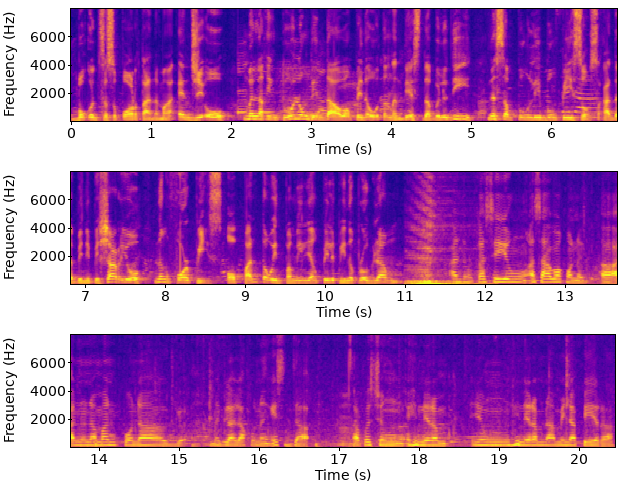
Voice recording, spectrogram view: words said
Bukod sa suporta ng mga NGO, malaking tulong din daw ang pinautang ng DSWD na 10,000 piso sa kada benepisyaryo ng 4Ps o Pantawid Pamilyang Pilipino Program. Ano, kasi yung asawa ko, nag, ah, ano naman po, nag, naglalako ng isda. Tapos yung hiniram, yung hiniram namin na pera,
